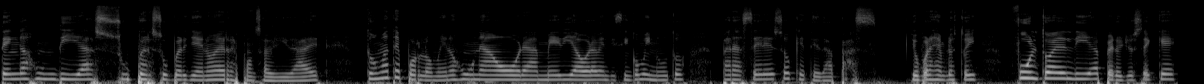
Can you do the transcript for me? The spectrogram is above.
tengas un día súper, súper lleno de responsabilidades. Tómate por lo menos una hora, media hora, 25 minutos para hacer eso que te da paz. Yo, por ejemplo, estoy full todo el día, pero yo sé que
